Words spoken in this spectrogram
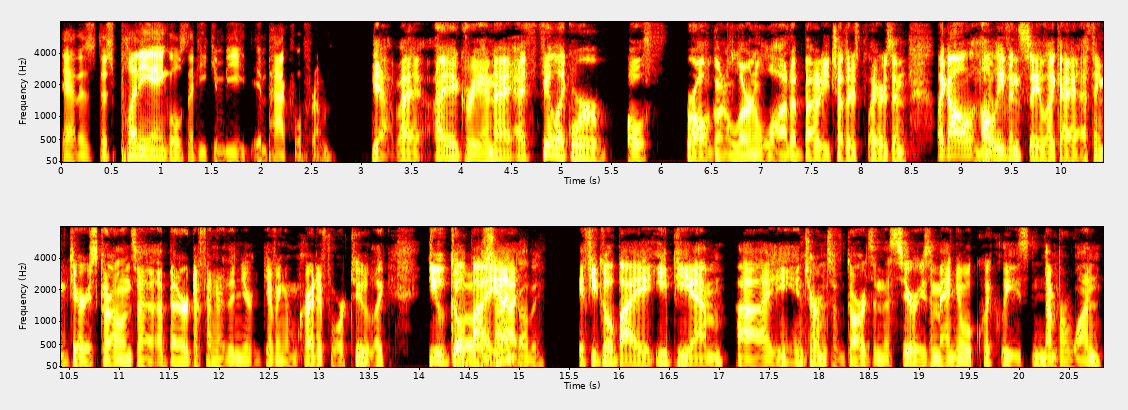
yeah, there's there's plenty angles that he can be impactful from. Yeah, I, I agree. And I, I feel like we're both we're all going to learn a lot about each other's players. And like I'll Mhm. I'll even say like I, I think Darius Garland's a, a better defender than you're giving him credit for too. Like if you go Oh, by sign uh, if you go by EPM uh, in terms of guards in the series, Immanuel Quickley's number one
